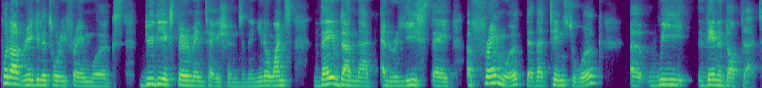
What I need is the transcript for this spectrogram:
put out regulatory frameworks, do the experimentations, and then you know once they've done that and released a, a framework that that tends to work, uh, we then adopt that.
